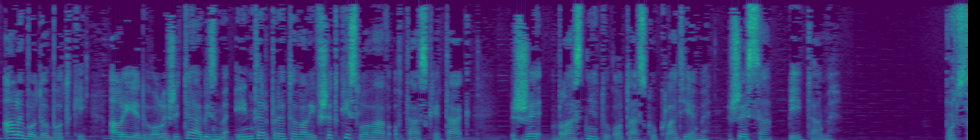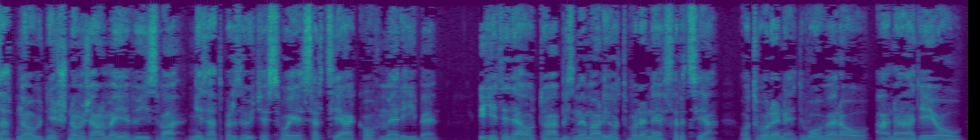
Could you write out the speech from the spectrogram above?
alebo do bodky. Ale je dôležité, aby sme interpretovali všetky slová v otázke tak, že vlastne tú otázku kladieme, že sa pýtame. Podstatnou v dnešnom žalme je výzva Nezatvrdzujte svoje srdcia ako v Meríbe. Ide teda o to, aby sme mali otvorené srdcia, otvorené dôverou a nádejou,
